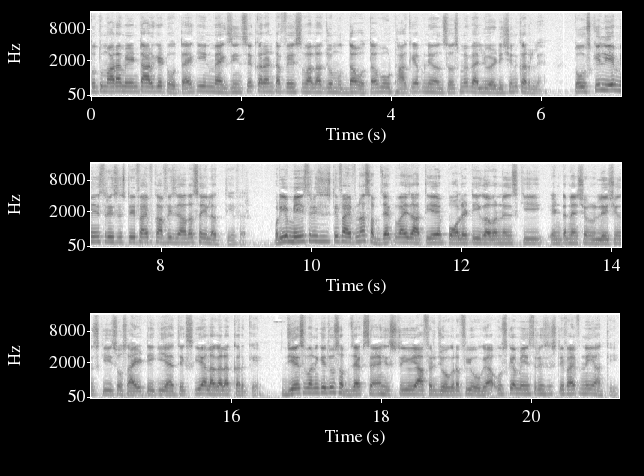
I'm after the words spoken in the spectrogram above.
तो तुम्हारा मेन टारगेट होता है कि इन मैगजीन से करंट अफेयर्स वाला जो मुद्दा होता है, वो उठा के अपने आंसर्स में वैल्यू एडिशन कर लें। तो उसके लिए सिक्सटी फाइव काफ़ी ज़्यादा सही लगती है फिर। और ये मेज 365 ना सब्जेक्ट वाइज आती है पॉलिटी गवर्नेंस की इंटरनेशनल रिलेशंस की सोसाइटी की एथिक्स की अलग अलग करके। जी एस वन के जो सब्जेक्ट्स हैं हिस्ट्री या फिर जोग्राफी हो गया, उसके मेज 365 नहीं आती।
